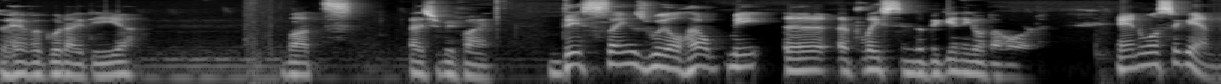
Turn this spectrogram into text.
to have a good idea. But that should be fine. These things will help me uh, at least in the beginning of the horde. And once again,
